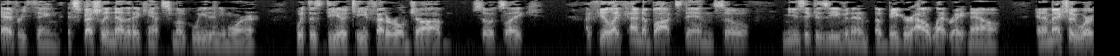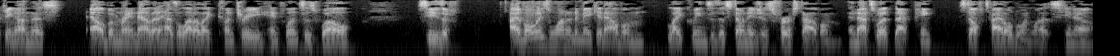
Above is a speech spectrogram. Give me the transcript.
everything, especially now that I can't smoke weed anymore with this DOT federal job. So it's like I feel like kind of boxed in. So music is even a, a bigger outlet right now and I'm actually working on this album right now that has a lot of like country influence as well. See, the, I've always wanted to make an album like Queens of the Stone Age's first album. And that's what that pink self-titled one was, you know.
